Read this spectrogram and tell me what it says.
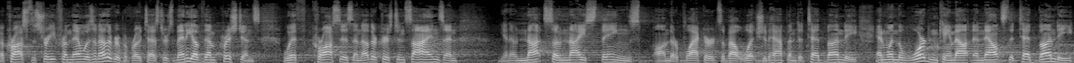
across the street from them was another group of protesters, many of them Christians with crosses and other Christian signs and you know, not so nice things on their placards about what should happen to Ted Bundy. And when the warden came out and announced that Ted Bundy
